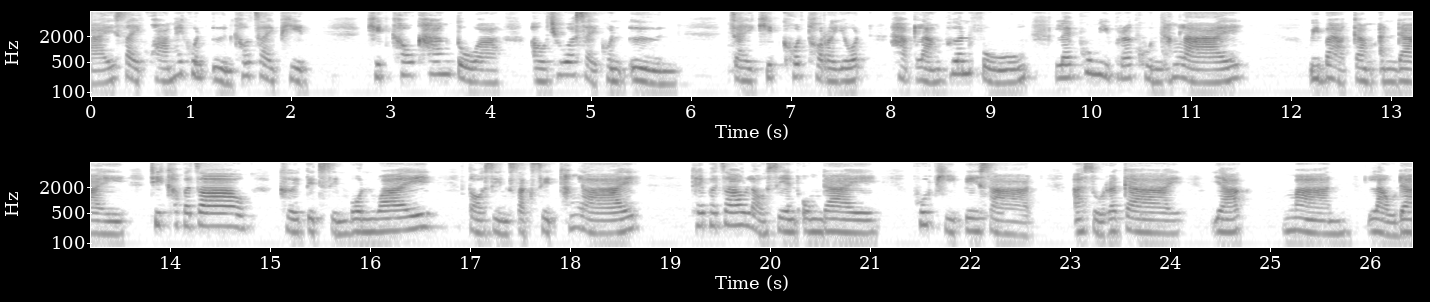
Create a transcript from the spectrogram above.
ายใส่ความให้คนอื่นเข้าใจผิด คิดเข้าข้างตัว เอาชั่วใส่คนอื่น ใจคิดคดทรยศ หักหลังเพื่อนฝูง และผู้มีพระคุณทั้งหลาย วิบากกรรมอันใดที่ข้าพเจ้าเคยติดสินบนไว้ ต่อสิ่งศักดิ์สิทธิ์ทั้งหลาย เทพเจ้าเหล่าเซียนองค์ใด พูดผีปีศาจอสุรกาย ยักษ์ มาร เหล่าใด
